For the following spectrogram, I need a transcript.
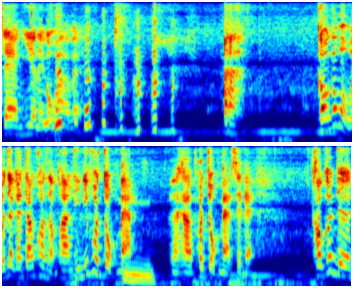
แจ้งที่อะไรก็ว่าไปอะเขาก็บอกว่าจะกระชับความสัมพันธ์ทีนี้พอจบแมตช์อืมนะครับพอจบแมตช์เสร็จเนี่ยเขาก็เดิน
